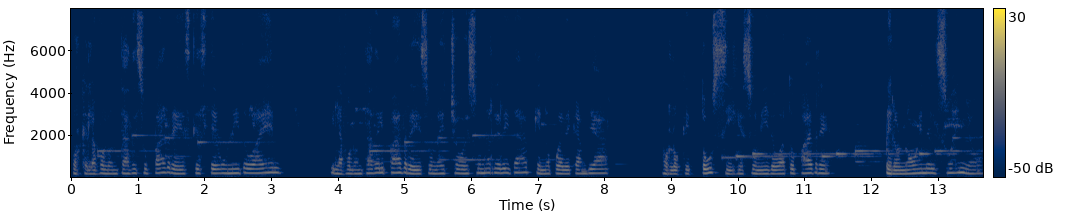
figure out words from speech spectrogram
porque la voluntad de su padre es que esté unido a él y la voluntad del padre es un hecho, es una realidad que no puede cambiar, por lo que tú sigues unido a tu padre, pero no en el sueño.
